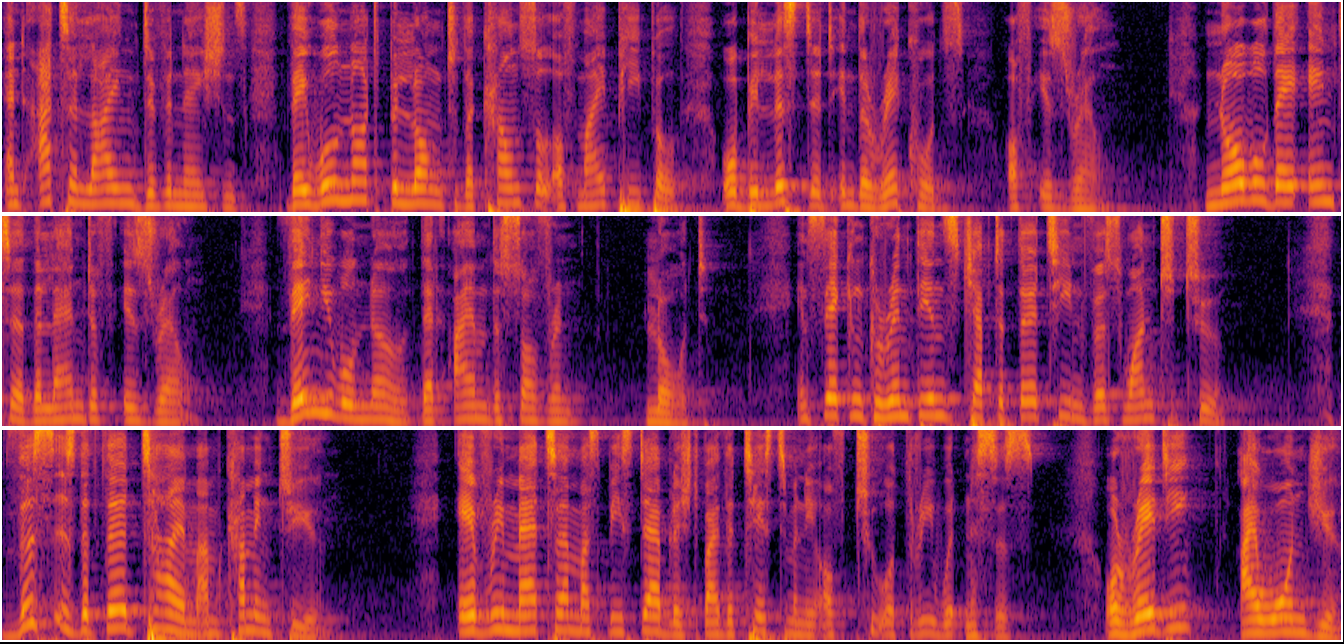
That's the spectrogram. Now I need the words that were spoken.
and utter lying divinations. They will not belong to the council of my people or be listed in the records of Israel. Nor will they enter the land of Israel. Then you will know that I am the sovereign Lord. In 2 Corinthians chapter 13 verse 1 to 2. This is the third time I'm coming to you. Every matter must be established by the testimony of two or three witnesses. Already I warned you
